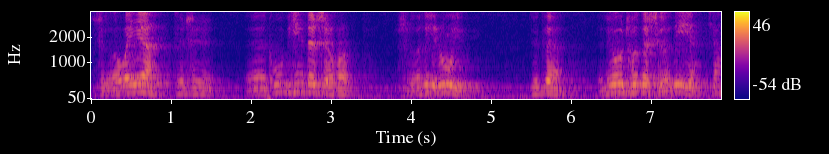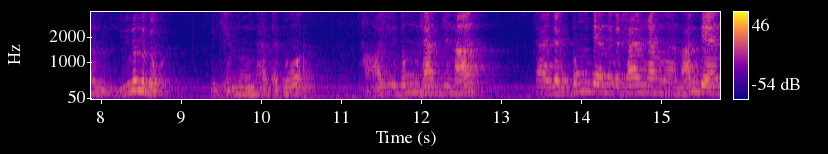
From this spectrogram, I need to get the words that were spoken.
舍微呀，就是呃涂皮的时候，舍利如雨，这个流出的舍利呀，像雨那么多，就形容它的多。塔于东山之南，在这个东边那个山上啊，南边，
